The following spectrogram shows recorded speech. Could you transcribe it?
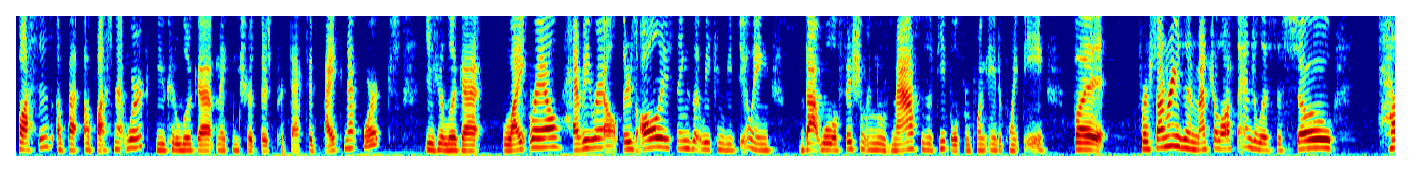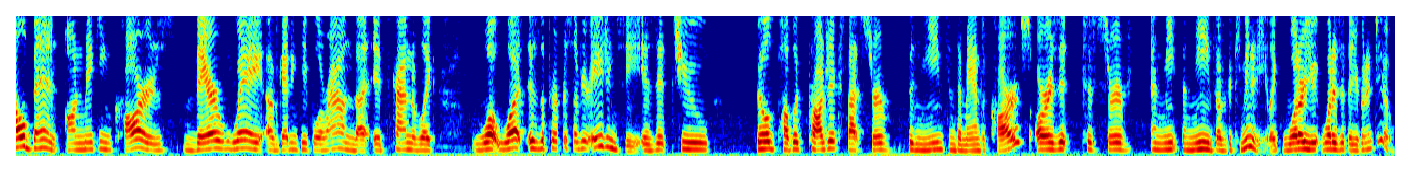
buses, a, bu- a bus network. You could look at making sure that there's protected bike networks. You could look at light rail, heavy rail. There's all these things that we can be doing that will efficiently move masses of people from point A to point B. But for some reason, Metro Los Angeles is so hell bent on making cars their way of getting people around that it's kind of like, what what is the purpose of your agency? Is it to build public projects that serve the needs and demands of cars or is it to serve and meet the needs of the community? Like what are you what is it that you're going to do?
